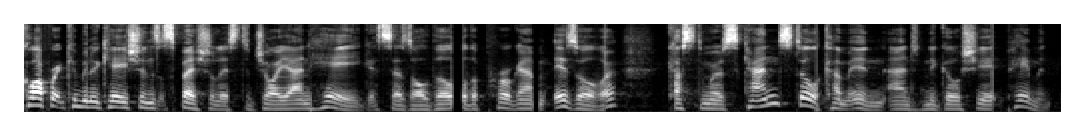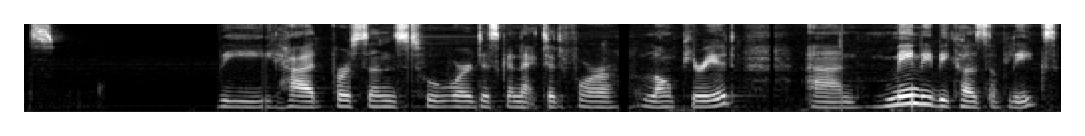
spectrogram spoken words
corporate communications specialist Joyanne Haig says although the program is over, customers can still come in and negotiate payments. We had persons who were disconnected for a long period and mainly because of leaks.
